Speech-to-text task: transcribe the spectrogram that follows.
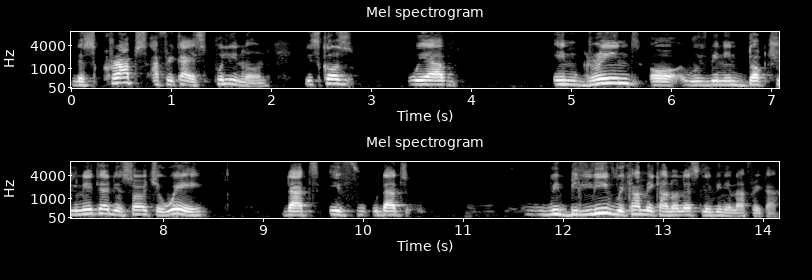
the scraps Africa is pulling on is because we have ingrained or we've been indoctrinated in such a way that if that we believe we can make an honest living in Africa.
